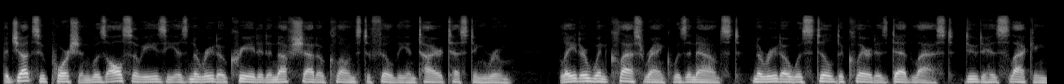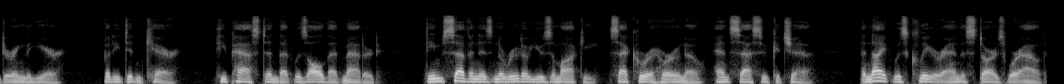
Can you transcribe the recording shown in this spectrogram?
The jutsu portion was also easy as Naruto created enough shadow clones to fill the entire testing room. Later when class rank was announced, Naruto was still declared as dead last due to his slacking during the year. But he didn't care. He passed and that was all that mattered. Team 7 is Naruto Uzumaki, Sakura Haruno, and Sasuke Uchiha. The night was clear and the stars were out.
